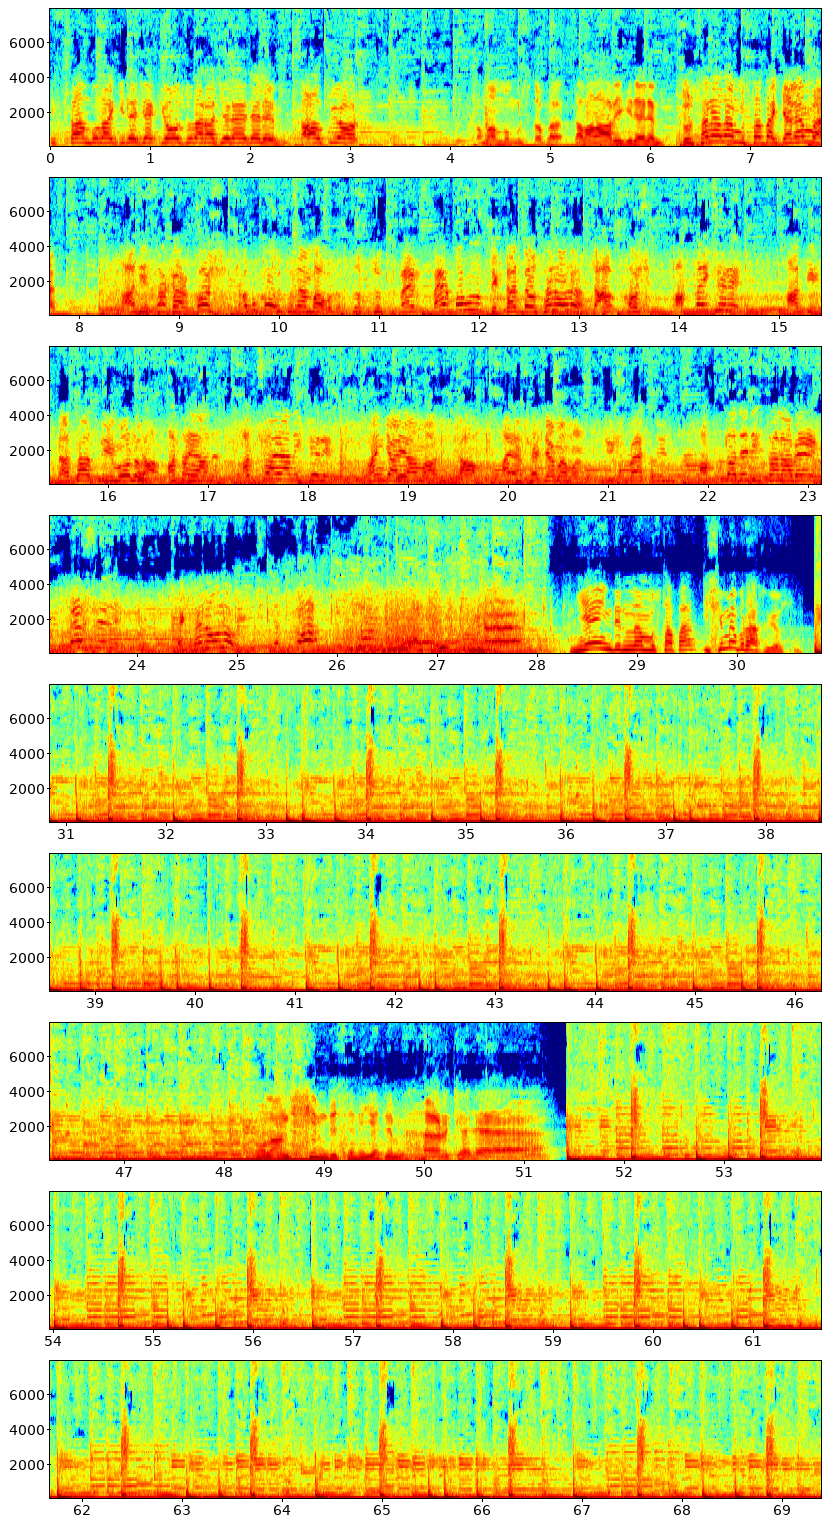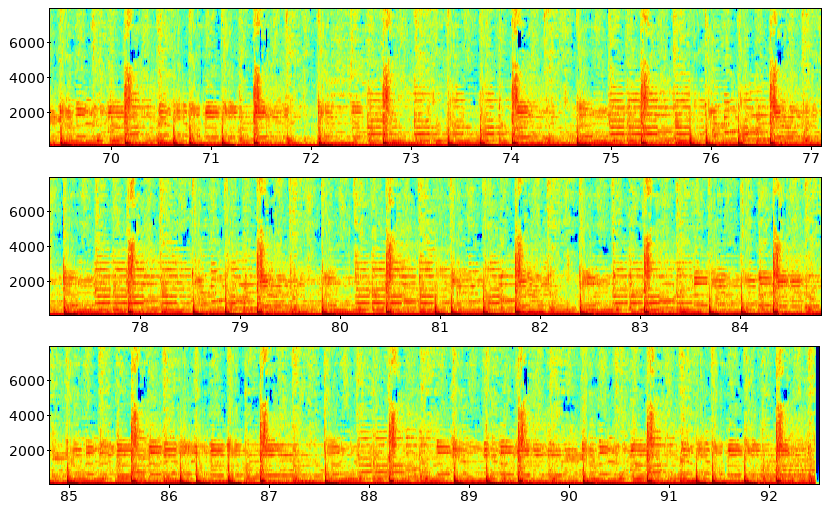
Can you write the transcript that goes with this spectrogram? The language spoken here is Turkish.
İstanbul'a gidecek yolcular acele edelim. Kalkıyor. Tamam mı Mustafa? Tamam abi gidelim. Dursana lan Mustafa gelen var. Hadi Sakar koş çabuk ol. Tutun lan bavulu. Tut tut ver, ver bavulu. Dikkatli olsana oğlum. Ya koş atla içeri. Hadi nasıl atlayayım oğlum? Ya at ayağını at şu ayağını içeri. Hangi ayağımı at? Ya ayak. Düşeceğim ama. Düşmezsin. Atla dedik sana be. Ver şunu. Çeksene oğlum. Bak. Niye indirin lan Mustafa? İşi mi bırakıyorsun? Ulan şimdi seni yedim herkele.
